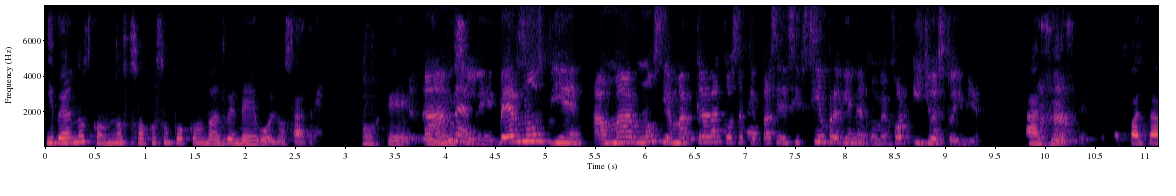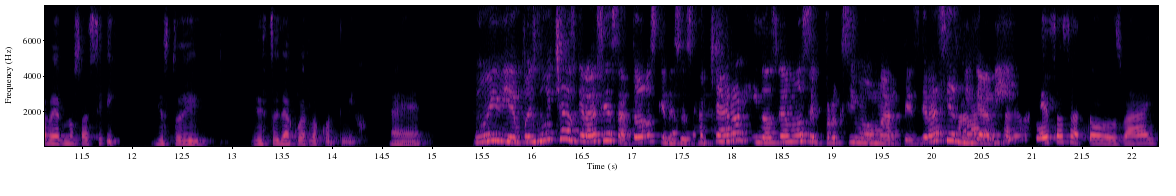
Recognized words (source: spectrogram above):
y vernos con unos ojos un poco más benévolos, Adri. Porque Ándale, vernos bien, amarnos y amar cada cosa que pase y decir siempre viene algo mejor y yo estoy bien. Así es, nos falta vernos así. Yo estoy, estoy de acuerdo contigo. ¿eh? Muy bien, pues muchas gracias a todos los que nos escucharon y nos vemos el próximo martes. Gracias, mi Gaby. Besos a todos, bye.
